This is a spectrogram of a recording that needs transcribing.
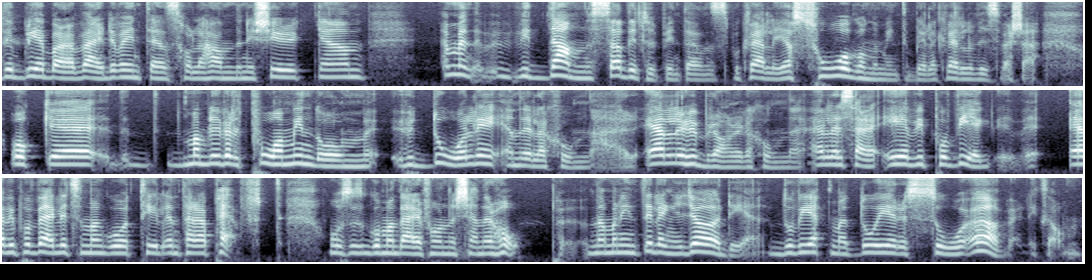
Det blev bara värre. Det var inte ens hålla handen i kyrkan. Ja, men, vi dansade typ inte ens på kvällen. Jag såg honom inte på hela kvällen och vice versa. Och eh, man blir väldigt påmind om hur dålig en relation är. Eller hur bra en relation är. Eller så här, är vi på väg? Eh, är vi på väg lite som man går till en terapeut och så går man därifrån och känner hopp. När man inte längre gör det, då vet man att då är det så över. Liksom.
